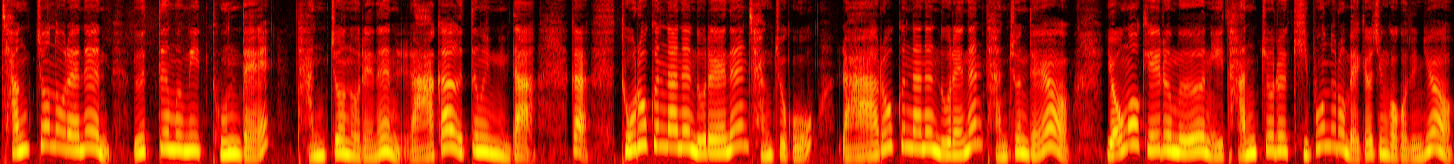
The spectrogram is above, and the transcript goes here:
장조 노래는 으뜸음이 돈데 단조 노래는 라가 으뜸음입니다. 그러니까 도로 끝나는 노래는 장조고 라로 끝나는 노래는 단조인데요. 영어 게으름은 이 단조를 기본으로 매겨진 거거든요.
